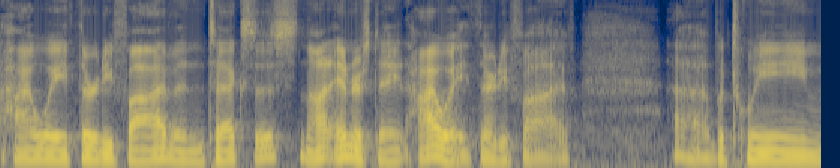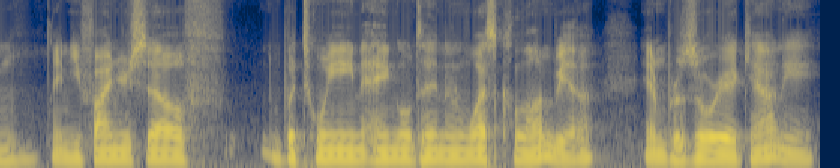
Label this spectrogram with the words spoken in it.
highway 35 in Texas not interstate highway 35 uh, between and you find yourself between Angleton and West Columbia in Brazoria County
